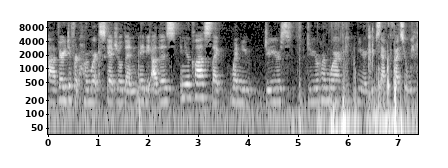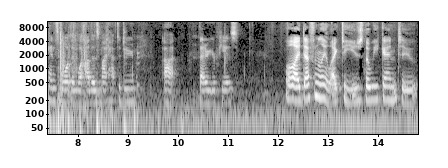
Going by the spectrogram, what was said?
a very different homework schedule than maybe others in your class? Like when you do your do your homework, you know, do you sacrifice your weekends more than what others might have to do uh, that are your peers? Well, I definitely like to use the weekend to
